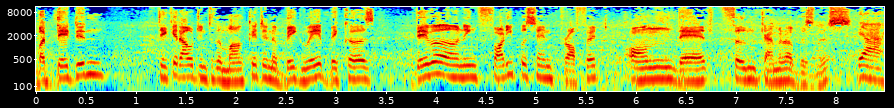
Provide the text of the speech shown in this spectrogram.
But they didn't take it out into the market in a big way because they were earning 40% profit on their film camera business. Yeah.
